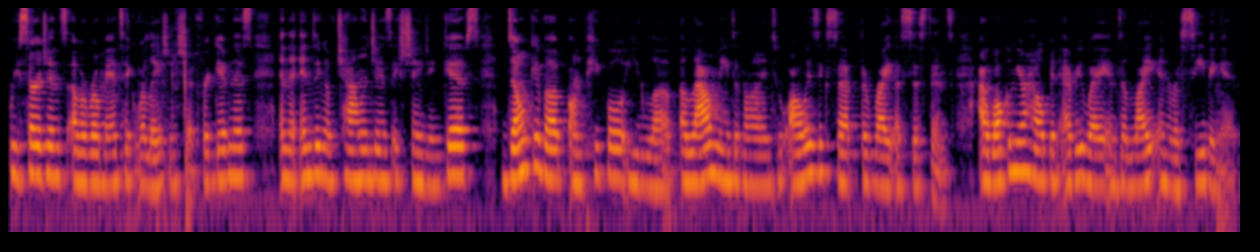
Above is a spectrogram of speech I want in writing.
resurgence of a romantic relationship, forgiveness and the ending of challenges, exchanging gifts. Don't give up on people you love. Allow me, divine, to always accept the right assistance. I welcome your help in every way and delight in receiving it.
